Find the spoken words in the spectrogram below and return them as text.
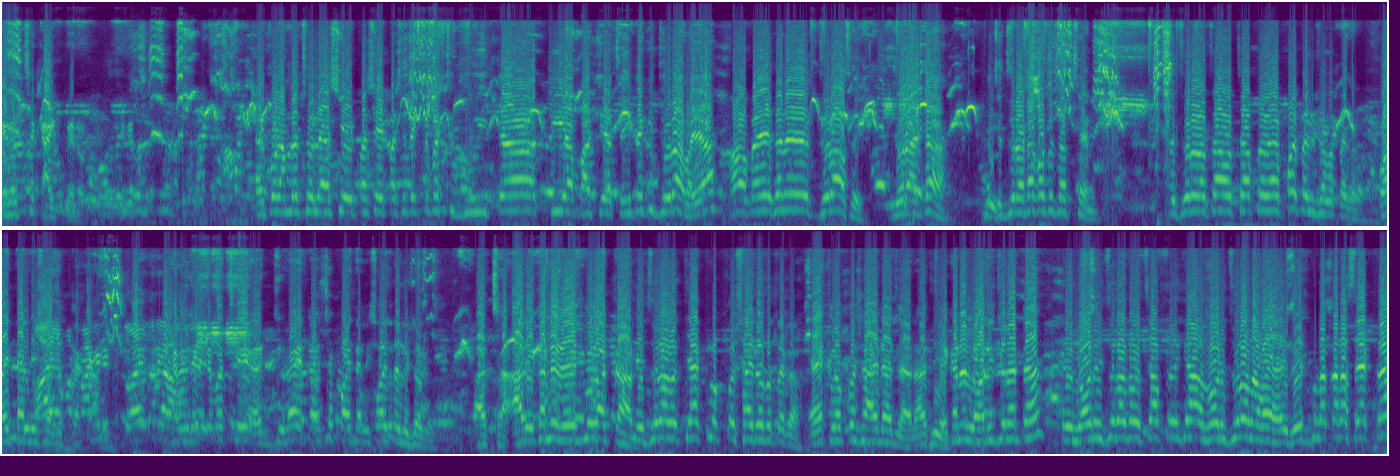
এই হচ্ছে কাইক প্যারট ঠিক আছে? এরপর আমরা চলে আসি এই পাশে। এই পাশে দেখতে পাচ্ছি দুইটা টিয়া পাখি আছে। এটা কি জোড়া ভাইয়া? হ্যাঁ ভাই এখানে জোড়া আছে। জোড়া এটা? আচ্ছা, জোড়াটা কত চাচ্ছেন? জোড়াটা হচ্ছে আপনার পঁয়তাল্লিশ হাজার টাকা। পঁয়তাল্লিশ হাজার টাকা। এখানে দেখতে পাচ্ছি এক জোড়া এটা হচ্ছে পঁয়তাল্লিশ পঁয়তাল্লিশ হাজার। আচ্ছা আর এখানে রেড গোলার কান। এই জোড়া হচ্ছে এক লক্ষ ষাট হাজার টাকা। এক লক্ষ ষাট হাজার। আচ্ছা এখানে লরি জোড়াটা? এই লরি জোড়াটা হচ্ছে আপনার কি লরি জোড়া না ভাই রেড গুলাকার আছে একটা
